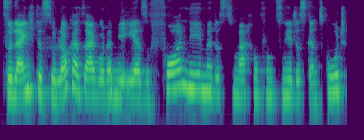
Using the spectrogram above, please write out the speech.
solange ich das so locker sage oder mir eher so vornehme, das zu machen, funktioniert das ganz gut.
